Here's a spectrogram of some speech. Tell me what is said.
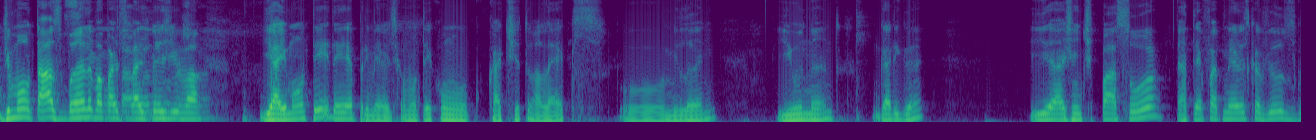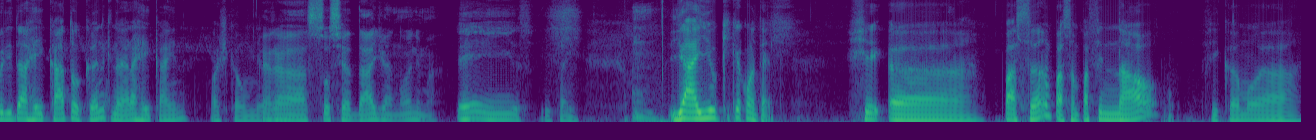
de montar as bandas montar participar pra festival. E aí montei daí a primeira vez que eu montei com o Catito, o Alex, o Milani e o Nando, o Garigan. E a gente passou, até foi a primeira vez que eu vi os guris da Reika tocando, que não era Reika ainda. Acho que é o meu. Era a Sociedade Anônima. É isso, isso aí. E aí o que que acontece? Che ah, passamos, passamos pra final, ficamos ah,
